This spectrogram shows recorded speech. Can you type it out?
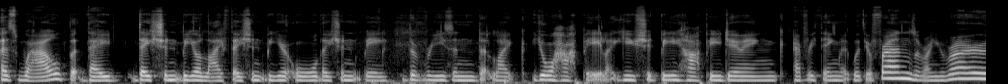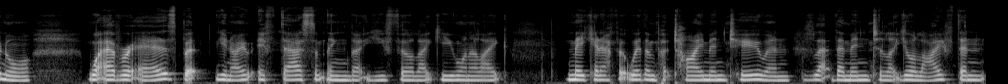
as well but they they shouldn't be your life they shouldn't be your all they shouldn't be the reason that like you're happy like you should be happy doing everything like with your friends or on your own or whatever it is but you know if there's something that you feel like you want to like make an effort with and put time into and let them into like your life then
